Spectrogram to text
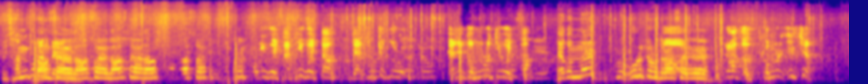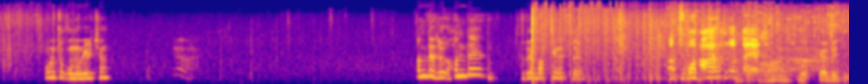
씨. 잠그면 나왔어요, 돼요 나왔어요, 나왔어요, 나왔어요, 나왔어요. 뛰고 있다 뛰고 있다 야 저쪽으로 야 지금 건물로 뛰고 있다 내 건물? 오- 오른쪽으로 들어갔어요, 예. 들어갔어 건물 1층 오른쪽 건물 1층. 한 대, 저, 한 대? 두 대 맞긴 했어요. 아 죽었어 아 죽었다 야 씨. 아, 씨, 어떻게 해야 되지?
